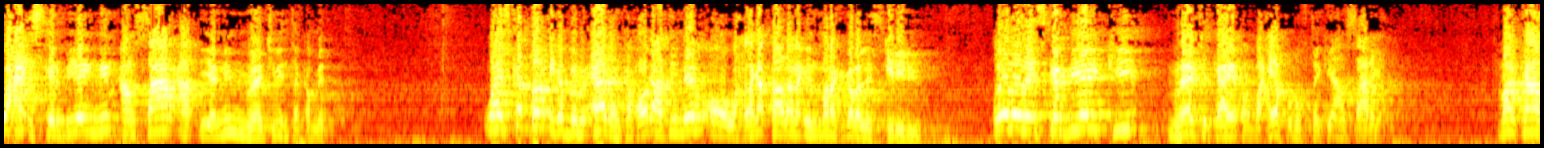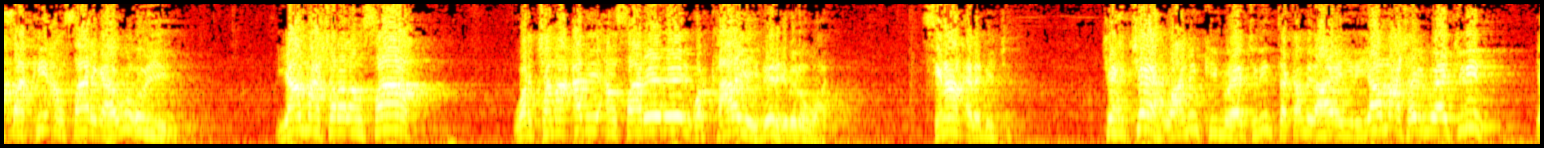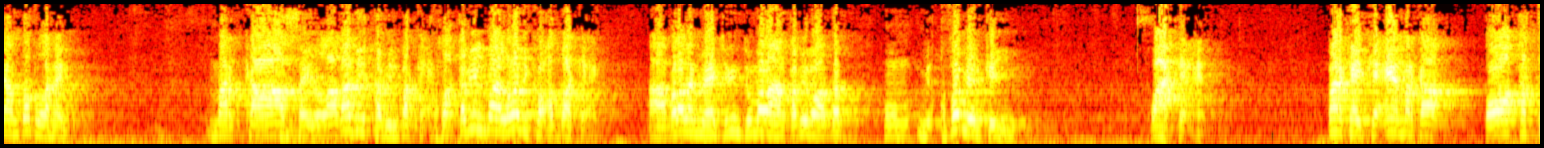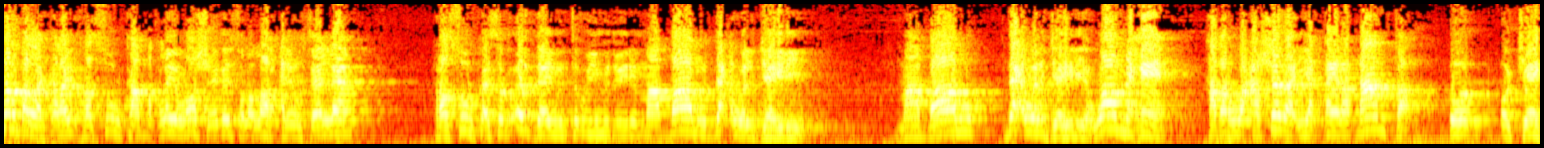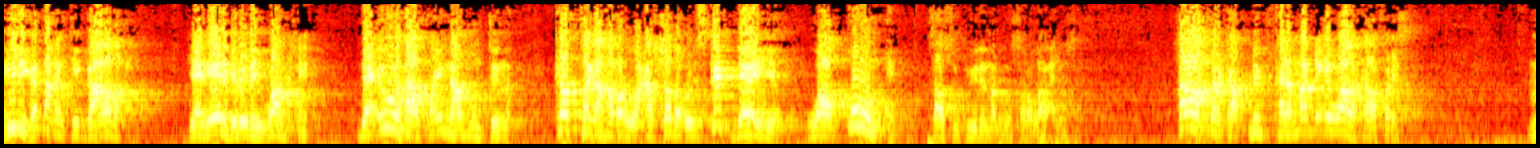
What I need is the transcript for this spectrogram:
waxaa isgarbiyey nin ansaar ah iyo nin muhaajiriinta ka mid. Waa iska dabciga banu aadanka xoogaa haddii meel oo wax laga qaadana in mararka gabal la is-ciriiriyo labadooda isgarbiyey kii muhaajirka ahay qarbaxyo ku dhuftay kii ansaariga markaasaa kii ansaariga ah wuxuu yidhi yaa macshar alansaar war jamaacadii ansaareedeey war kaalayay reer hebelow waayo sinaan ala dhihi jiri jahjaah waa ninkii muhaajiriinta ka mid ahaa ee yidhi yaa macshar almuhaajiriin yaan dad lahayn markaasay labadii qabiilba kaceen waa qabiil maa labadii kooxood baa kaceen qoladan muhaajiriintu ma lahan qabiil waa dad qofo meel ka yimi kaceen markay kaceen marka oo khatarba la galay rasuulkaa maqlay loo sheegay sala allahu calayh wasalam rasuulku isagoo ordaayo inta u yimid uu yidhi maa baalu dacwa aljaahiliya maa baalu dacwa aljaahiliya waa maxee habarwacashada iyo qayladhaanta oo oo jaahiliga dhaqankii gaalada ah yaa reer hebelay waa maxee dacuuha fa inaha mumtina ka taga habarwacashada oo iska daaya waa qurun eh saasuu ku yidhi nabigu sala allahu calay wasalam khalaas marka dhib kale ma dhicin waa la kala fadhiista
